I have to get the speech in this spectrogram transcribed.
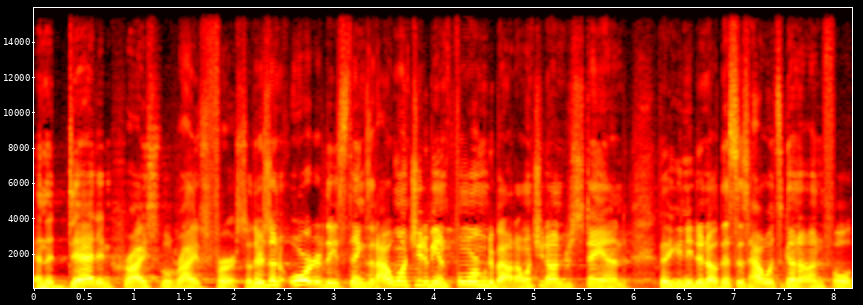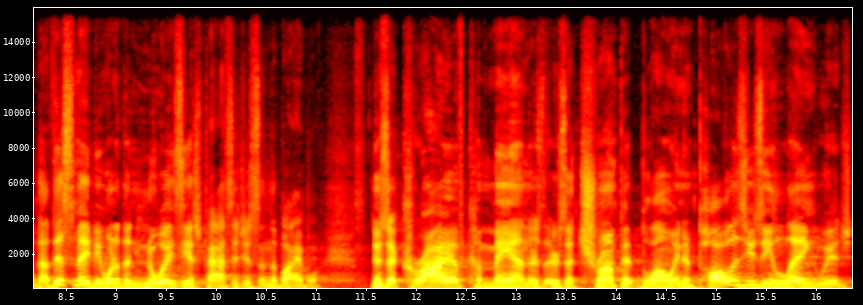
and the dead in Christ will rise first. So there's an order to these things that I want you to be informed about. I want you to understand that you need to know this is how it's going to unfold. Now, this may be one of the noisiest passages in the Bible. There's a cry of command, there's, there's a trumpet blowing. And Paul is using language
